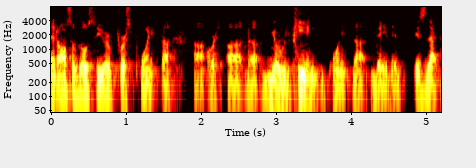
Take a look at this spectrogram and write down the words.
It also goes to your first point, uh, uh, or uh, the, your repeating point, uh, David, is that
